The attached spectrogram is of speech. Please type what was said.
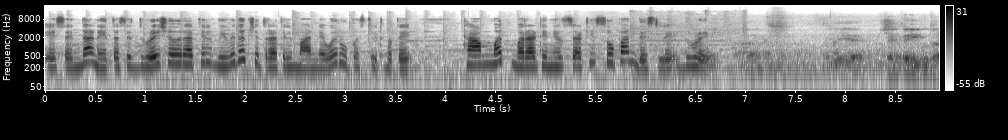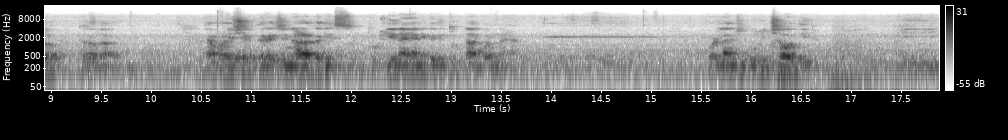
A Sendane तसेच धुळे शहरातील विविध क्षेत्रातील मान्यवर उपस्थित होते. ठाम मत मराठी न्यूजसाठी सोपान देसले धुळे. म्हणजे शेतकरी पुत्र खरं तर त्यामुळे शेतकऱ्याची नाळ कधीच तुटली नाही आणि कधी तुटणार पण नाही. वडिलांची खूप इच्छा होती की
